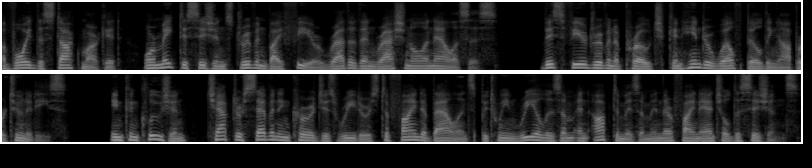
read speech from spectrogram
avoid the stock market, or make decisions driven by fear rather than rational analysis. This fear-driven approach can hinder wealth-building opportunities. In conclusion, Chapter 7 encourages readers to find a balance between realism and optimism in their financial decisions.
